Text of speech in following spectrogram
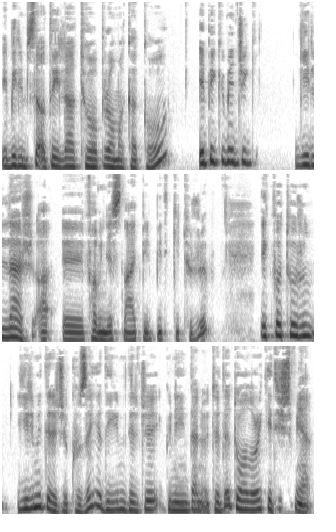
e, bilimsel adıyla Theobroma kakao, ebegümecigiller e, familyasına ait bir bitki türü. Ekvatorun 20 derece kuzey ya da 20 derece güneyinden ötede doğal olarak yetişmeyen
